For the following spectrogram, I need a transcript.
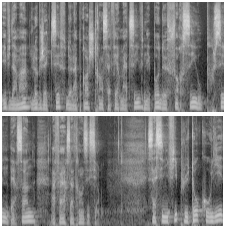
Évidemment, l'objectif de l'approche transaffirmative n'est pas de forcer ou pousser une personne à faire sa transition. Ça signifie plutôt qu'au lieu,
